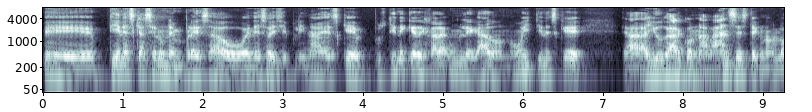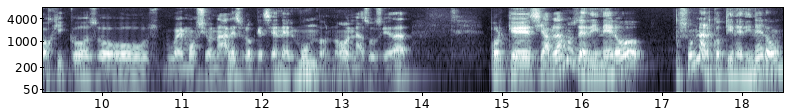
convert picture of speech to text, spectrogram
eh, tienes que hacer una empresa o en esa disciplina es que pues tiene que dejar un legado, ¿no? Y tienes que ayudar con avances tecnológicos o, emocionales o lo que sea en el mundo, ¿no? En la sociedad. Porque si hablamos de dinero, pues un narco tiene dinero.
